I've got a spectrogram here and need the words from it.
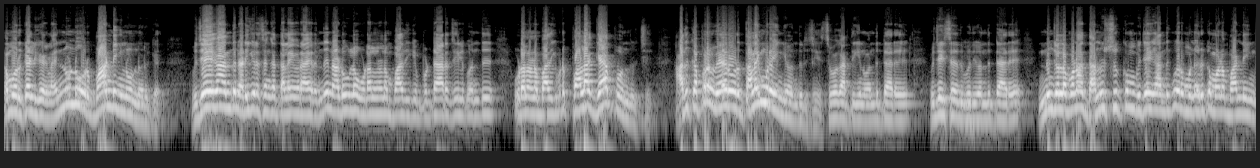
நம்ம ஒரு கேள்வி கேட்கலாம். இன்னொன்று ஒரு பாண்டிங்னு ஒன்று இருக்குது விஜயகாந்த் நடிகர் சங்க தலைவராக இருந்து நடுவில் உடல்நலம் பாதிக்கப்பட்டு அரசியலுக்கு வந்து உடல்நலம் பாதிக்கப்பட்டு பல கேப் வந்துருச்சு. அதுக்கப்புறம் வேற ஒரு தலைமுறை இங்கே வந்துருச்சு. சிவகார்த்திகேயன் வந்துட்டார் விஜய் சேதுபதி வந்துட்டார். இன்னும் சொல்ல போனால் தனுஷுக்கும் விஜயகாந்துக்கும் ரொம்ப நெருக்கமான பாண்டிங்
